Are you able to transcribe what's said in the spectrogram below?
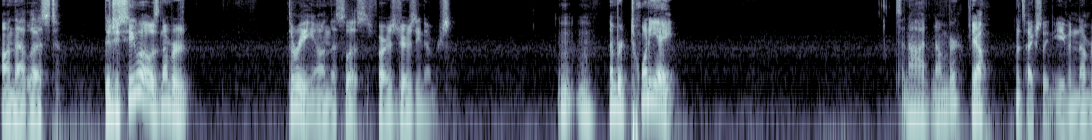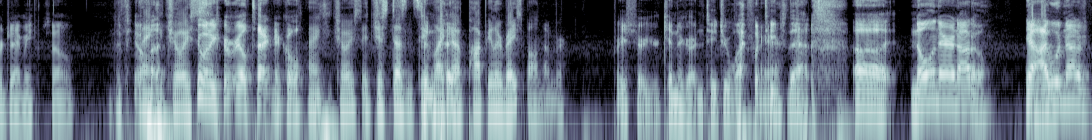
on that list. Did you see what was number three on this list as far as jersey numbers? Mm-mm. Number 28. It's an odd number. Yeah, that's actually an even number, Jamie. So if you Thank wanna, you, Chois. you want to get real technical, Thank you, Chois. It just doesn't seem Didn't like pay- a popular baseball number. Pretty sure your kindergarten teacher wife would Yeah. teach that. Uh, Nolan Arenado. Yeah, I would not have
